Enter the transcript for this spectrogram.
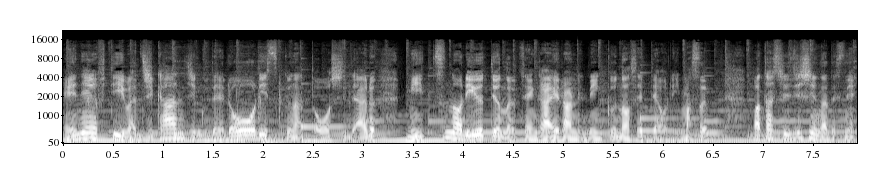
NFT は時間軸でローリスクな投資である3つの理由っていうのをですね、概要欄にリンク載せております。私自身がですね、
